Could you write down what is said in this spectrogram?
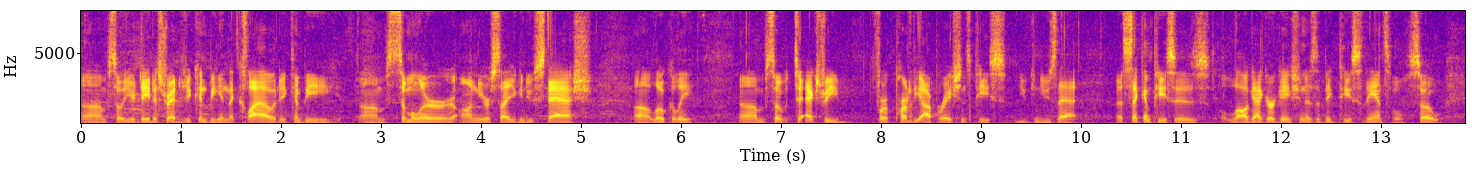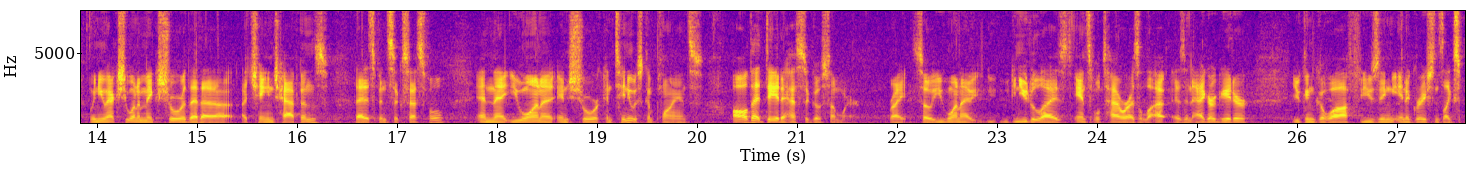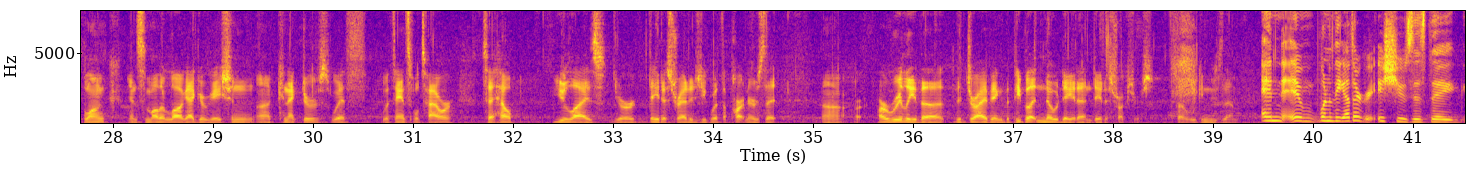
Um, so your data strategy can be in the cloud. It can be um, similar on your side. You can do Stash uh, locally. Um, so to actually, for part of the operations piece, you can use that. The second piece is log aggregation is a big piece of the Ansible. So when you actually want to make sure that a, a change happens, that it's been successful, and that you want to ensure continuous compliance, all that data has to go somewhere, right? So you want to, you can utilize Ansible Tower as, a, as an aggregator. You can go off using integrations like Splunk and some other log aggregation uh, connectors with, with Ansible Tower to help utilize your data strategy with the partners that uh, are, are really the, the driving, the people that know data and data structures. So we can use them. And one of the other issues is the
